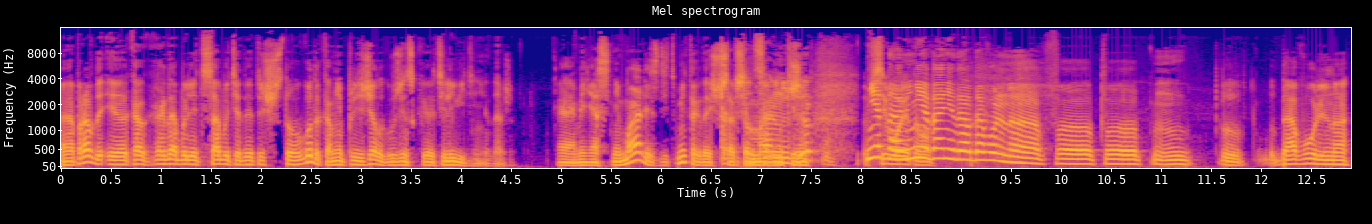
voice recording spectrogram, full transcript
Э, правда, когда были эти события 2006 года, ко мне приезжало грузинское телевидение даже. Э, меня снимали с детьми, тогда еще совсем маленькими. Нет, они, нет, они довольно довольно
